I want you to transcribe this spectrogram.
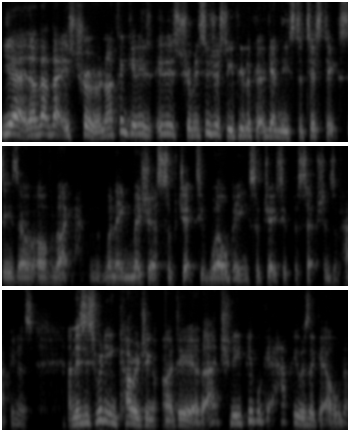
Yeah, no, that that is true, and I think it is it is true. I mean, it's interesting if you look at again these statistics, these of, of like when they measure subjective well-being, subjective perceptions of happiness, and there's this really encouraging idea that actually people get happier as they get older,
